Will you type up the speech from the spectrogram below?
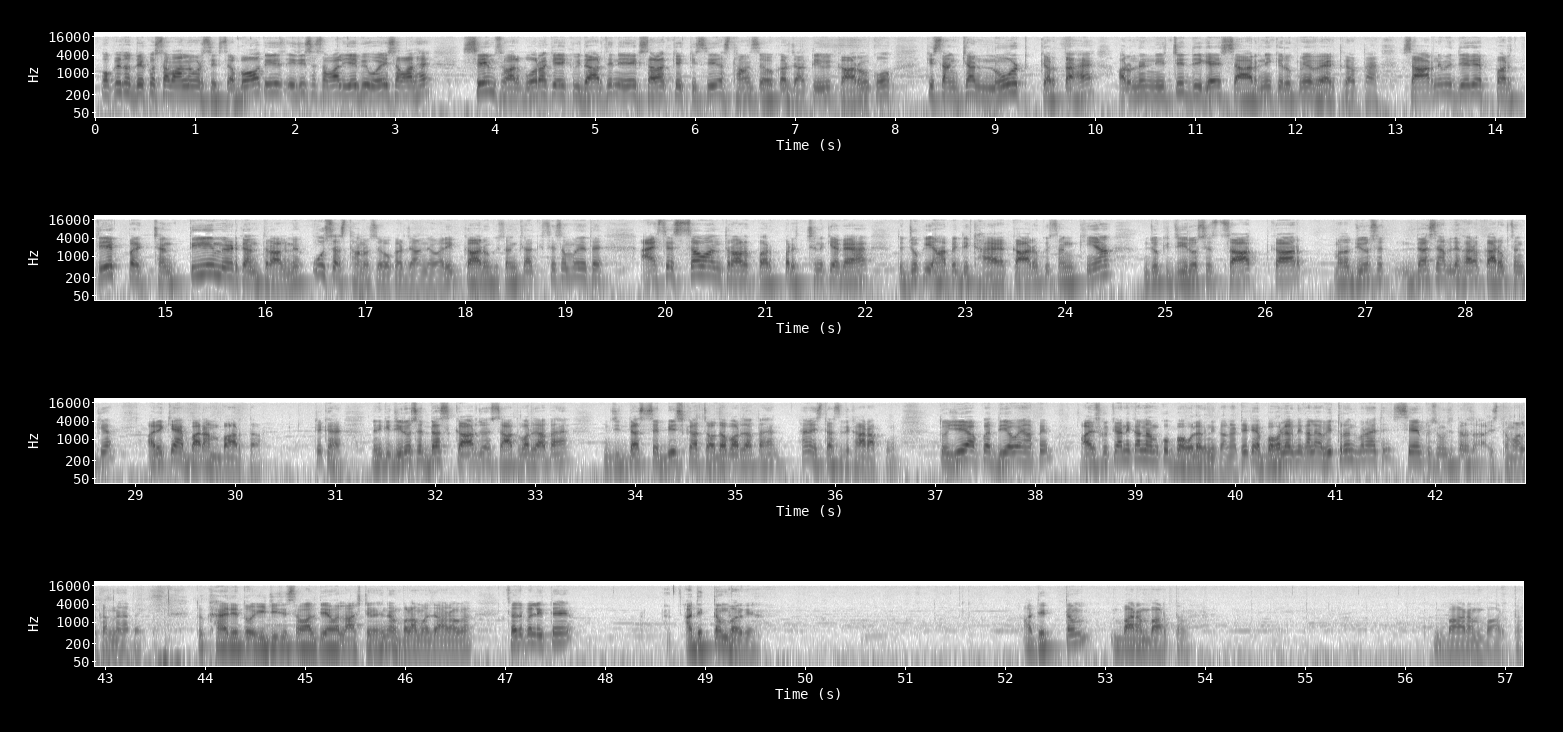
ओके तो देखो सवाल नंबर सिक्स है। बहुत इजी से सवाल, ये भी वही सवाल है। सेम सवाल, बोरा के एक विद्यार्थी ने एक सड़क के किसी स्थान से होकर जाती हुई कारों को की संख्या नोट करता है और उन्हें नीचे दी गई सारणी के रूप में व्यक्त करता है। सारणी में दिए गए प्रत्येक परीक्षण तीन मिनट के अंतराल में उस स्थानों से होकर जाने वाली कारों की संख्या किससे संबंधित है? ऐसे सब अंतराल पर परीक्षण किया गया है। तो जो कि यहाँ पे दिखाया है कारों की संख्या, जो कि ज़ीरो से सात कार मतलब ज़ीरो से दस यहाँ पे दिखा रहा है कारों की संख्या, और ये क्या है? बारम्बारता ठीक है? यानी कि ज़ीरो से दस कार जो है, सात बार जाता है, जी दस से बीस कार चौदह बार जाता है है ना? इस तरह से दिखा रहा आपको। तो ये आपका दिया हुआ यहाँ पे, और इसको क्या निकालना हमको बहुलक निकालना ठीक है? बहुलक निकालना अभी तुरंत बनाए थे सेम टू सेम उसी तरह से इस्तेमाल करना है यहाँ पे। तो खैर, ये तो ईजी जी सवाल दिया हुआ लास्ट में, है ना? बड़ा मज़ा आ रहा होगा। सबसे पहले लिखते हैं, अधिकतम वर्ग अधिकतम बारम्बारता बारम्बारता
